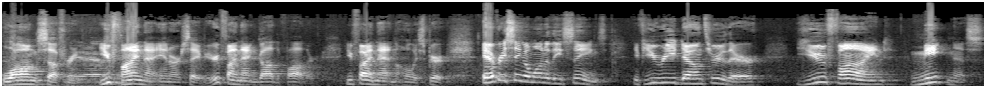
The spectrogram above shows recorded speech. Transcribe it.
Long suffering, you find that in our Savior. You find that in God the Father. You find that in the Holy Spirit. Every single one of these things, if you read down through there, you find meekness,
